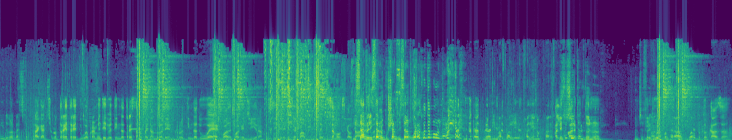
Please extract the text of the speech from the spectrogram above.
Sì, dovrebbe essere Raga, ci sono 3-3-2. Probabilmente i due team da 3 stanno fightando là dentro. Il team da 2 è qua, qua che gira. Possibile che sia qua. Possiamo scoutare. Li stanno, li stanno pushando, li stanno Guarda quante bolle falli, knockare. Falli Sì, fare, sì, tanto non Non c'è fretta due forse no, sono sotto casa.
